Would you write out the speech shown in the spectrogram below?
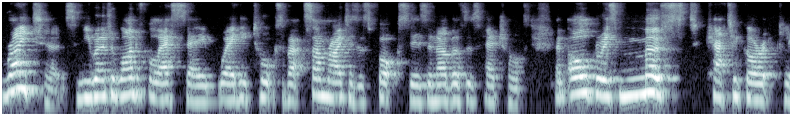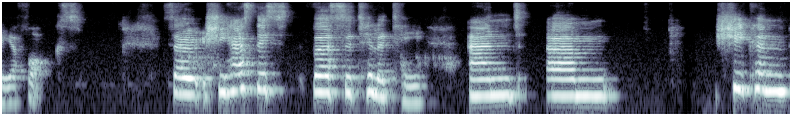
writers. And he wrote a wonderful essay where he talks about some writers as foxes and others as hedgehogs. And Olga is most categorically a fox. So she has this versatility and um, she can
